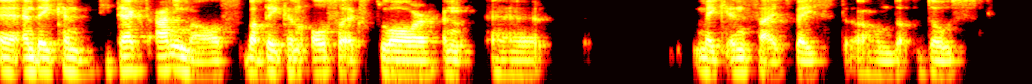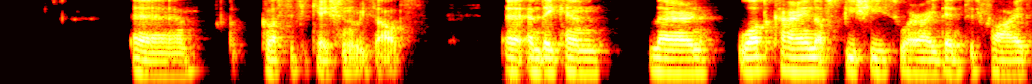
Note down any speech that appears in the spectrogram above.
Uh, and they can detect animals, but they can also explore and uh, make insights based on th those uh, classification results. and they can learn what kind of species were identified,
